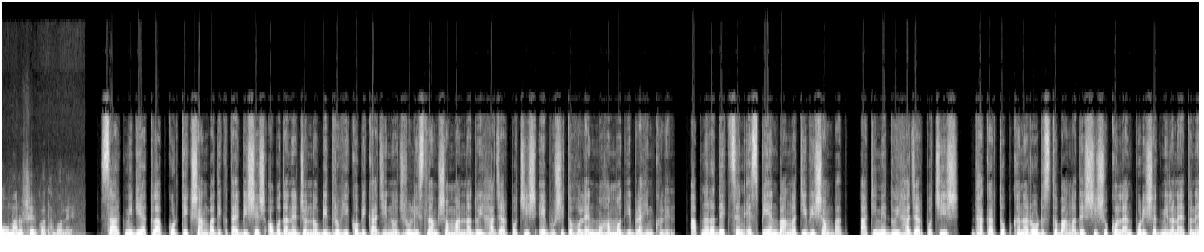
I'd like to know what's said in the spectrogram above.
ও মানুষের কথা বলে। সার্ক মিডিয়া ক্লাব কর্তৃক সাংবাদিকতায় বিশেষ অবদানের জন্য বিদ্রোহী কবি কাজী নজরুল ইসলাম সম্মাননা দুই হাজার পঁচিশ এ ভূষিত হলেন মোহাম্মদ ইব্রাহিম খলিল। আপনারা দেখছেন এসপিএন বাংলা টিভি সংবাদ। আটি মে দুই হাজার পঁচিশ, ঢাকার তোপখানা রোডস্থ বাংলাদেশ শিশু কল্যাণ পরিষদ মিলনায়তনে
